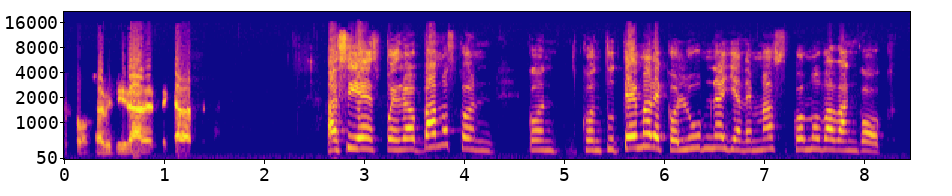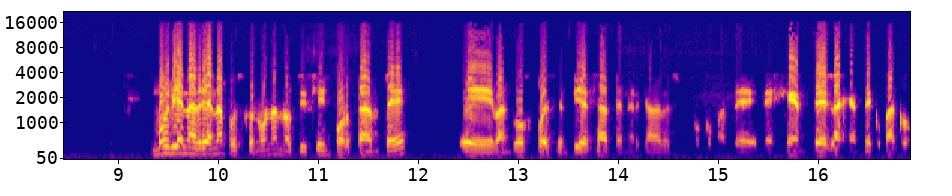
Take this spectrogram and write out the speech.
responsabilidades de cada semana. Así es, pues vamos con, con, con tu tema de columna y además cómo va Van Gogh. Muy bien, Adriana, pues con una noticia importante, eh, Van Gogh pues empieza a tener cada vez un poco más de, de gente, la gente va con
